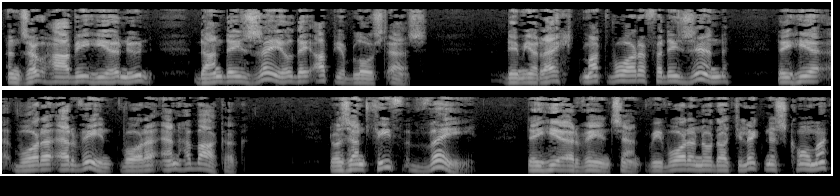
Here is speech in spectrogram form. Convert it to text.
En zo heb hier nu dan de zeel die opgeblost is, dem je recht moet worden voor de zin, die hier worden erwähnt worden en Habakkuk. Er zijn vijf wij, die hier erwähnt zijn. We worden nu dat gelijkenis komen,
